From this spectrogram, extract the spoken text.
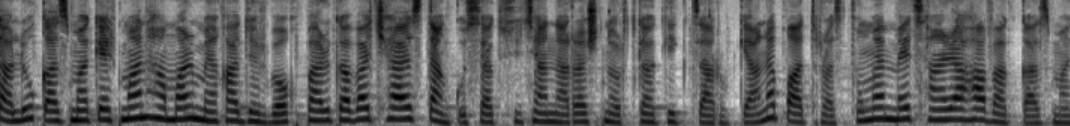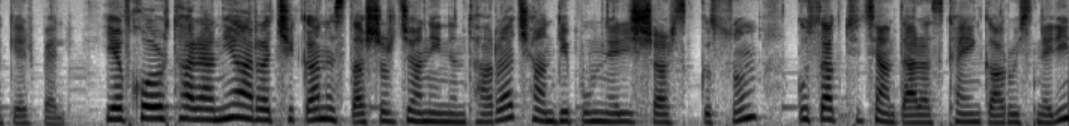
տալու կազմակերպման համար մեղադրվող Բարգավաճ Հայաստան կուսակցության առաջնորդ Գագիկ Ծառուկյանը պատրաստվում է մեծ հանրահավաք կազմակերպել։ Եվ խորհրդարանի առաջիկա նստաշրջանին ընթരാճ հանդիպումների շարք սկսում կուսակցության տարածքային կառույցների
